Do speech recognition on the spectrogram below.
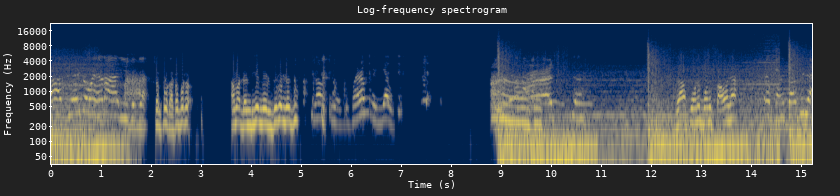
આ બે તો હોય હેડા આ રી જગ્યા સંપલ કાઢો પર આમાં દંડીએ મેળ દૂરો લેજો બરમ ને જાવ લાવ પોણી પોણી પાવો લ્યા એ પાણી પાવજી લે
